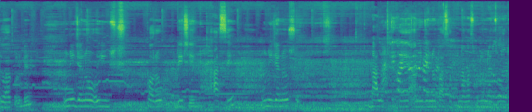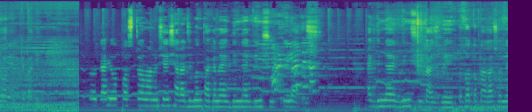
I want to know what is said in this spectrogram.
দোয়া করবেন। উনি যেন ওই পরব দেশে আসে উনি যেন ভালো থাকে, আমি যেন পাঁচ নামাজ পড়ে, ওনার জন্য দোয়া করতে পারি। যাই হোক, কষ্ট মানুষের, সারা জীবন থাকে না, একদিন না একদিন সুখের একদিন না একদিন সুখ আসবে। তো গতকাল আসলে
